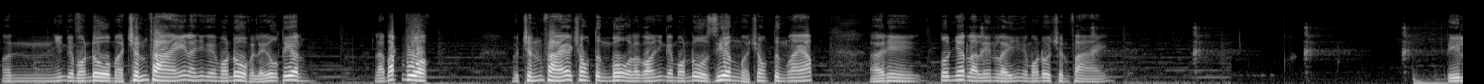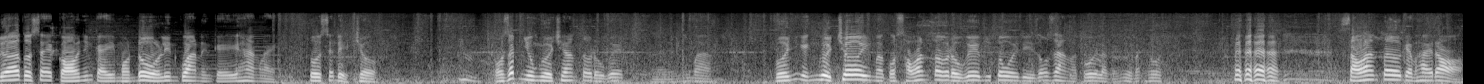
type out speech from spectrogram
Còn những cái món đồ mà chấn phái là những cái món đồ phải lấy đầu tiên, Là bắt buộc. Chấn phái ở trong từng bộ là có những cái món đồ riêng ở trong từng line up. Đấy, thì tốt nhất là lên lấy những cái món đồ chấn phái. Tí nữa tôi sẽ có những cái món đồ liên quan đến cái hàng này. Tôi sẽ để chờ. Có rất nhiều người chơi Hunter đầu game. Đấy, Nhưng mà với những cái người chơi mà có 6 Hunter đầu game như tôi Thì rõ ràng là tôi là cái người mạnh hơn. 6 Hunter kèm hai đỏ.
